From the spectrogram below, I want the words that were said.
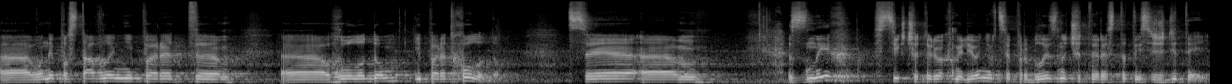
Е, вони поставлені перед е, е, голодом і перед холодом. Це ем, з них, з цих 4 мільйонів, це приблизно 400 тисяч дітей.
